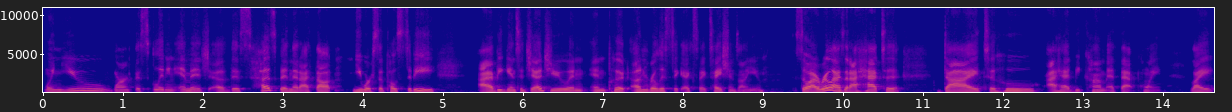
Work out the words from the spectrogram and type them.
when you weren't the splitting image of this husband that I thought you were supposed to be, I began to judge you and and put unrealistic expectations on you. So I realized that I had to die to who I had become at that point. Like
